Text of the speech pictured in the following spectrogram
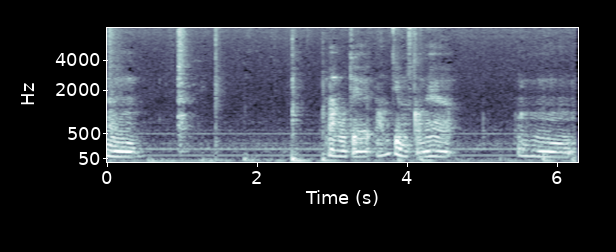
うんうん。なのでなんていうんですかね。うん。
